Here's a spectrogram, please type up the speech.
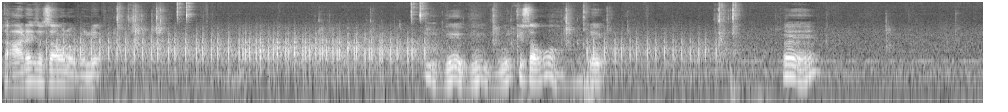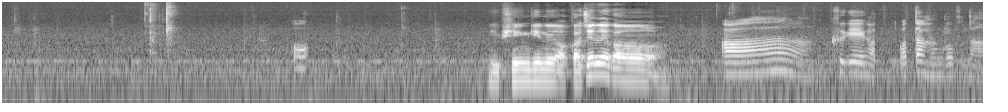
자, 아래에서 싸우나 보네. 왜, 왜, 왜 이렇게 싸워? 왜? 왜? 어, 이 비행기는 아까 쟤네가 아, 그게 가- 왔다 간 거구나.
